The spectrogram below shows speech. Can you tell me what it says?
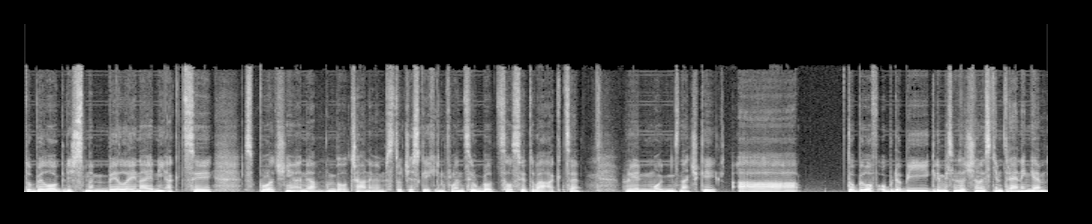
to bylo, když jsme byli na jedné akci společně, tam bylo třeba, nevím, 100 českých influencerů, byla celosvětová akce, jedné modní značky a to bylo v období, kdy my jsme začínali s tím tréninkem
